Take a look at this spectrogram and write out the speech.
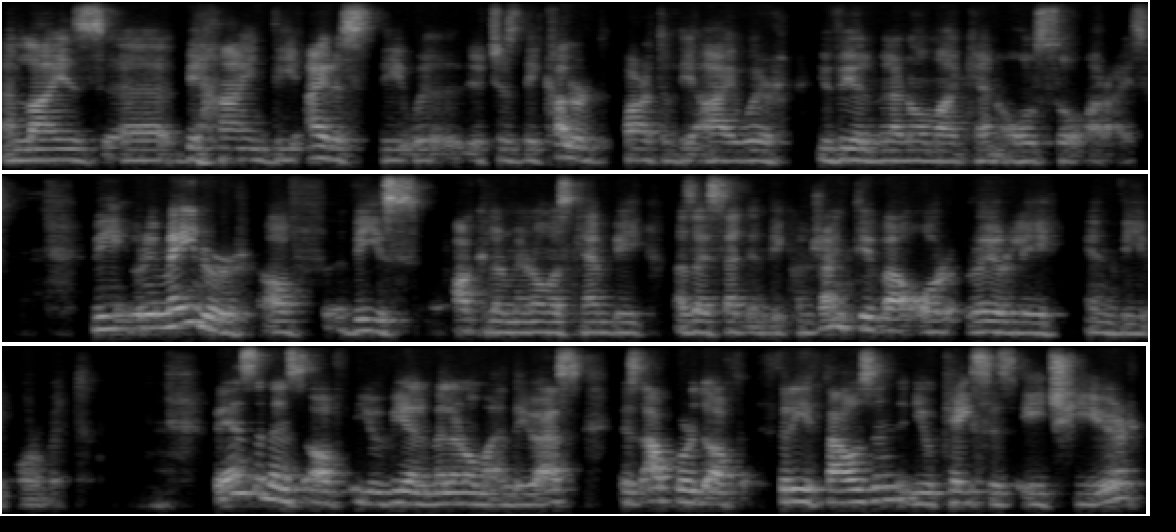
and lies uh, behind the iris, the, which is the colored part of the eye where uveal melanoma can also arise. The remainder of these ocular melanomas can be, as I said, in the conjunctiva or rarely in the orbit. The incidence of uveal melanoma in the US is upward of 3,000 new cases each year.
